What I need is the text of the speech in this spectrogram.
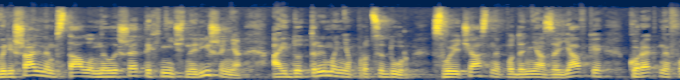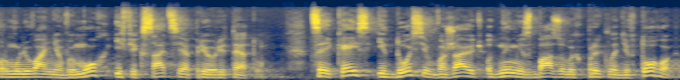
Вирішальним стало не лише технічне рішення, а й дотримання процедур, своєчасне подання заявки, коректне формулювання вимог і фіксація пріоритету. Цей кейс і досі вважають одним із базових прикладів того,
